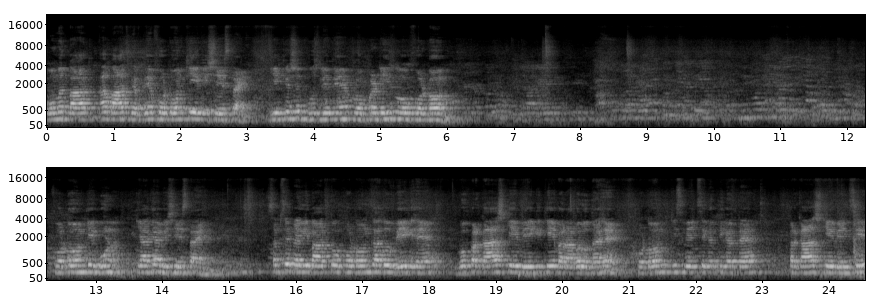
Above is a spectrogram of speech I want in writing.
कॉमन बात। अब बात करते हैं फोटोन की विशेषताएँ। ये क्वेश्चन पूछ लेते हैं प्रॉपर्टीज़ ऑफ़ फोटोन फोटोन के गुण क्या क्या विशेषताएँ हैं? सबसे पहली बात तो फोटोन का जो वेग है, वो प्रकाश के वेग के बराबर होता है। फोटोन किस वेग से गति करता है? प्रकाश के वेग से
